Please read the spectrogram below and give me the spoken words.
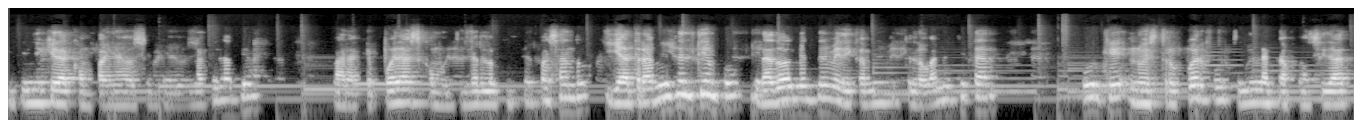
y tiene que ir acompañado siempre de la terapia para que puedas como entender lo que está pasando y a través del tiempo, gradualmente el medicamento te lo van a quitar porque nuestro cuerpo tiene la capacidad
